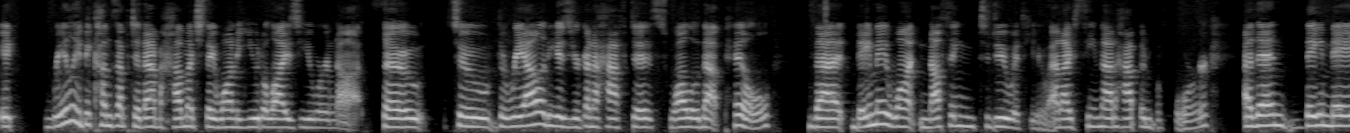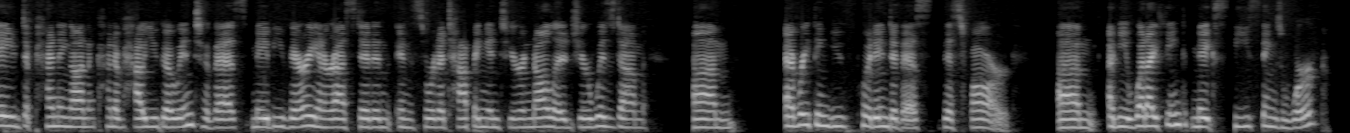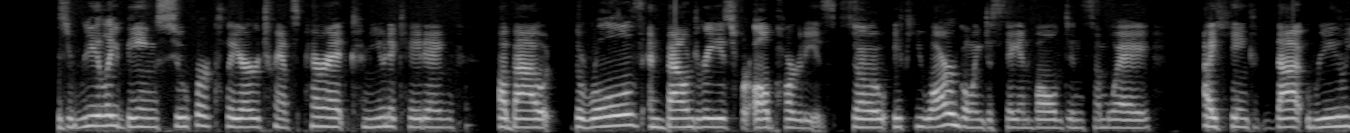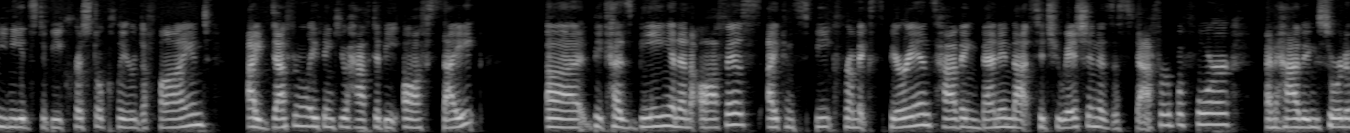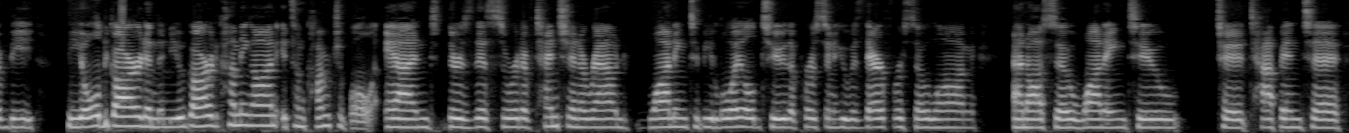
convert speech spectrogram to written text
it really becomes up to them how much they want to utilize you or not. So, so the reality is you're going to have to swallow that pill that they may want nothing to do with you. And I've seen that happen before. And then they may, depending on kind of how you go into this, may be very interested in, in sort of tapping into your knowledge, your wisdom, um, everything you've put into this this far. Um, I mean, what I think makes these things work is really being super clear, transparent, communicating about the roles and boundaries for all parties. So if you are going to stay involved in some way, I think that really needs to be crystal clear defined. I definitely think you have to be off site uh, because being in an office, I can speak from experience, having been in that situation as a staffer before, and having sort of the the old guard and the new guard coming on. It's uncomfortable, and there's this sort of tension around wanting to be loyal to the person who was there for so long, and also wanting to to tap into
